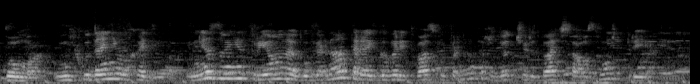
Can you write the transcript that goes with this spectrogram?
дома, никуда не выходила. И мне звонит приемная губернатора и говорит, вас губернатор ждет через два часа, вас может приехать?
